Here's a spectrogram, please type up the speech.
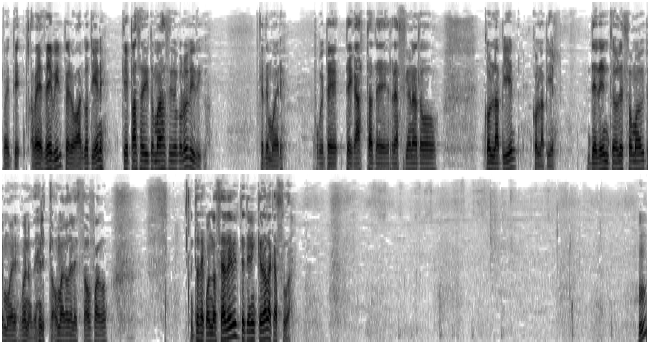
Pues a ver, es débil, pero algo tiene. ¿Qué pasa si tomas ácido clorhídrico? Que te mueres. Porque te, te gasta, te reacciona todo con la piel, con la piel. De dentro del estómago y te mueres. Bueno, del estómago, del esófago. Entonces, cuando sea débil, te tienen que dar la casúa. ¿Mm?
